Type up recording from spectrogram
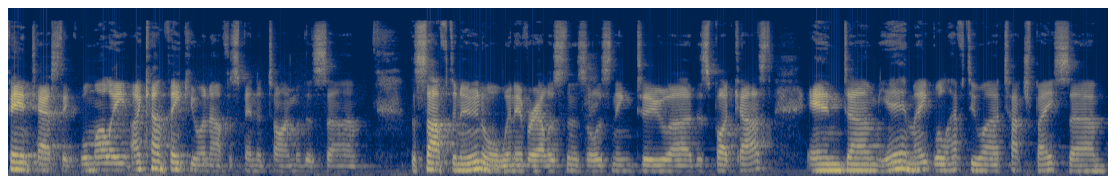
Fantastic. Well, Molly, I can't thank you enough for spending time with us um, this afternoon or whenever our listeners are listening to uh, this podcast. And um, yeah, mate, we'll have to uh, touch base. Um,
